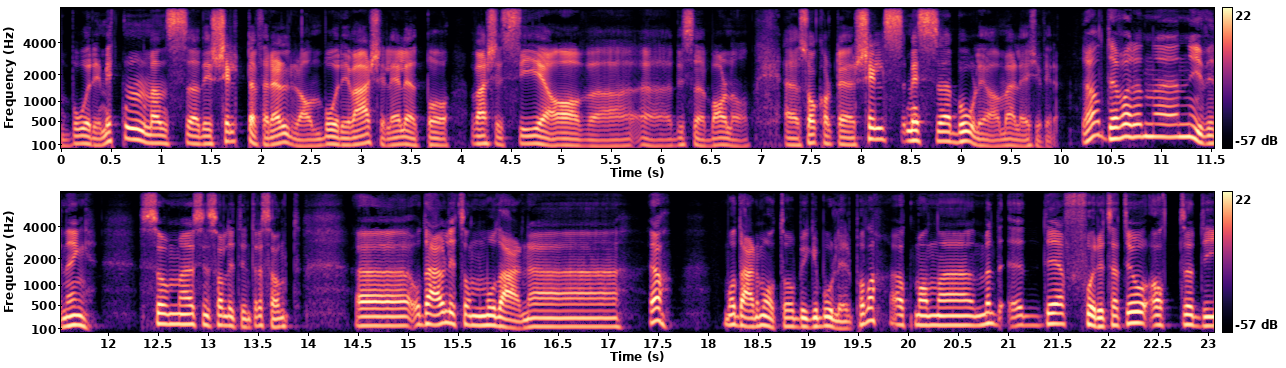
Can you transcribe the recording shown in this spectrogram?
bor i midten, mens eh, de skilte foreldrene bor i hver sin leilighet på hver sin side av uh, eh, disse barna. Uh, såkalte skilsmisseboliger, melder E24. Ja, det var en nyvinning som jeg syns var litt interessant. Eh, og det er jo litt sånn moderne Ja, moderne måte å bygge boliger på, da. At man, eh, men det- det forutsetter jo at de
